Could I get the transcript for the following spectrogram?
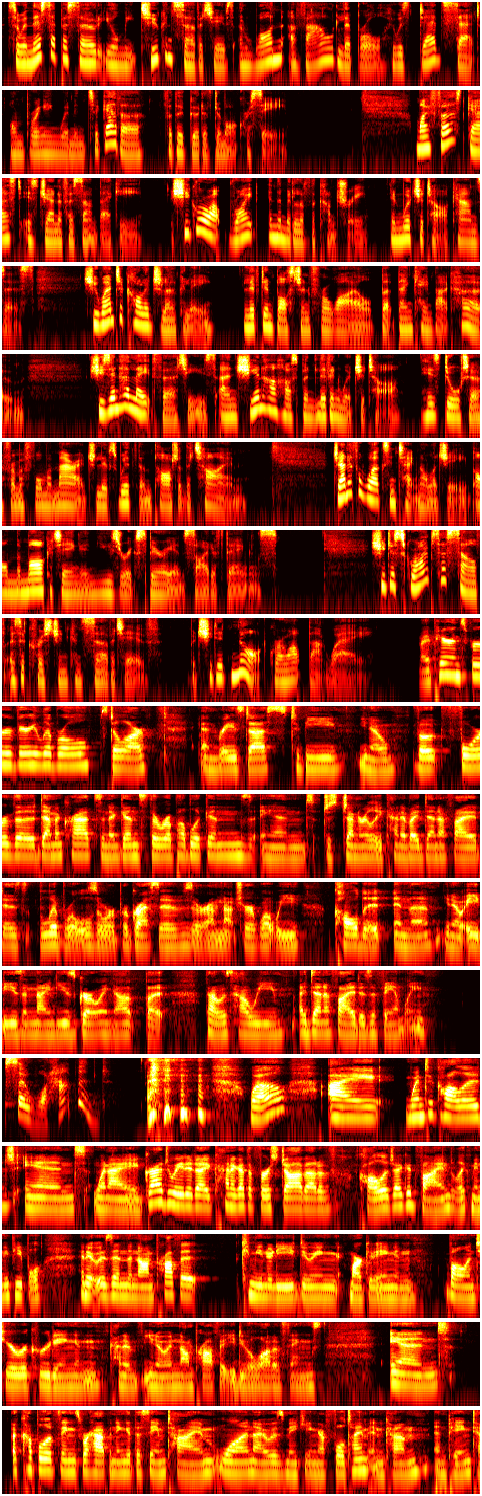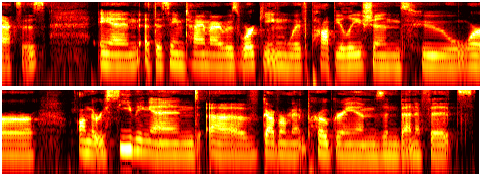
So, in this episode, you'll meet two conservatives and one avowed liberal who is dead set on bringing women together for the good of democracy. My first guest is Jennifer Sambecki. She grew up right in the middle of the country, in Wichita, Kansas. She went to college locally, lived in Boston for a while, but then came back home. She's in her late 30s, and she and her husband live in Wichita. His daughter from a former marriage lives with them part of the time. Jennifer works in technology on the marketing and user experience side of things. She describes herself as a Christian conservative, but she did not grow up that way. My parents were very liberal, still are, and raised us to be, you know, vote for the Democrats and against the Republicans and just generally kind of identified as liberals or progressives, or I'm not sure what we called it in the, you know, 80s and 90s growing up, but that was how we identified as a family. So, what happened? well, I went to college and when I graduated, I kind of got the first job out of college I could find, like many people, and it was in the nonprofit community doing marketing and volunteer recruiting and kind of, you know, in nonprofit you do a lot of things. And a couple of things were happening at the same time. One, I was making a full-time income and paying taxes. And at the same time, I was working with populations who were on the receiving end of government programs and benefits.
